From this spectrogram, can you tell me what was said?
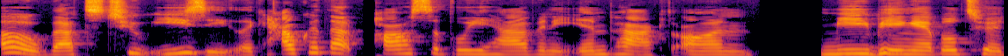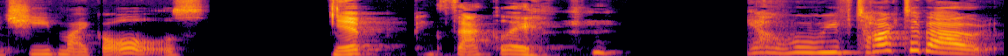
oh that's too easy like how could that possibly have any impact on me being able to achieve my goals Yep, exactly. yeah well we've talked about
